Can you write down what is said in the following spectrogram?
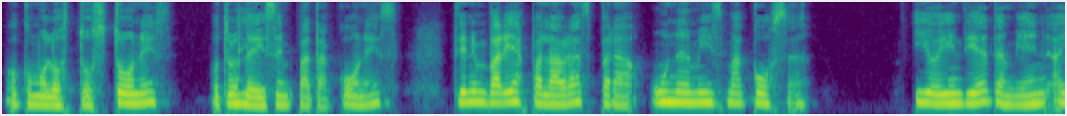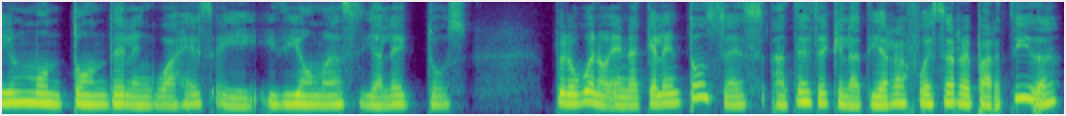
o como los tostones, otros le dicen patacones. Tienen varias palabras para una misma cosa. Y hoy en día también hay un montón de lenguajes e idiomas, dialectos. Pero bueno, en aquel entonces, antes de que la tierra fuese repartida,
